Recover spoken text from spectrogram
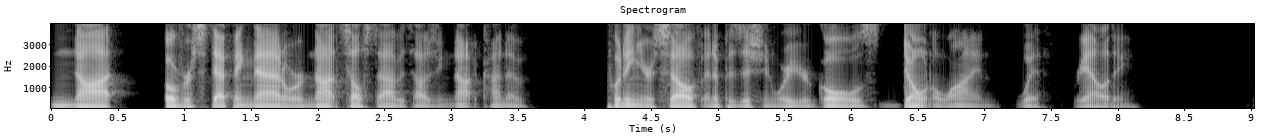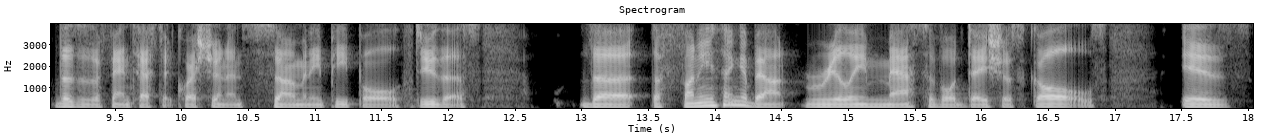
not overstepping that or not self-sabotaging, not kind of putting yourself in a position where your goals don't align with reality? This is a fantastic question and so many people do this. The the funny thing about really massive audacious goals is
